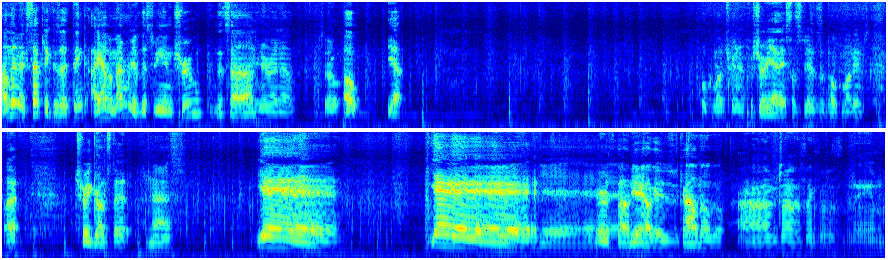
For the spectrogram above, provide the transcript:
I'm gonna accept it because I think I have a memory of this being true. That's not on here right now. So, oh, yep. Pokemon trainer for sure. Yeah, they listed it as the Pokemon names. All right, Trey Grunstedt. Ness. Yeah, yeah. Yeah. Earthbound. Yeah, okay. Kyle Melville. I'm trying to think of his name.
